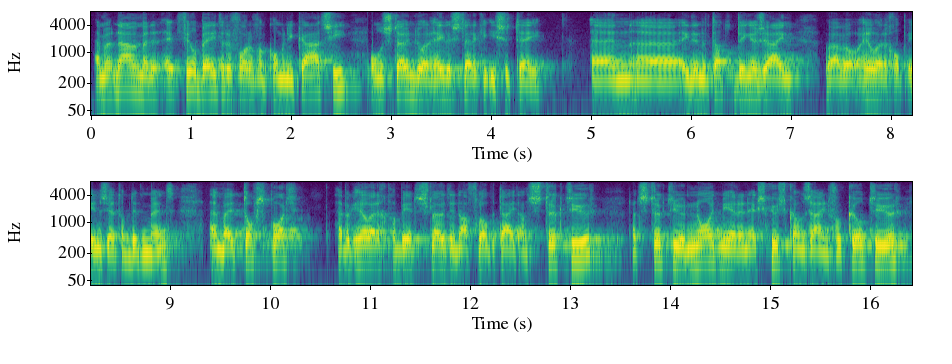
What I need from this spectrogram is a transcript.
En met name met een veel betere vorm van communicatie, ondersteund door hele sterke ICT. En uh, ik denk dat dat dingen zijn waar we heel erg op inzetten op dit moment. En bij topsport heb ik heel erg geprobeerd te sleutelen in de afgelopen tijd aan structuur. Dat structuur nooit meer een excuus kan zijn voor cultuur.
